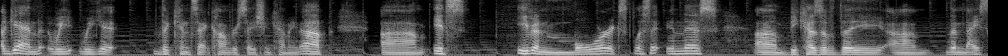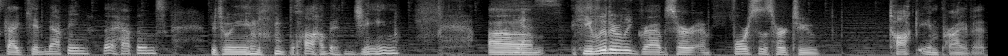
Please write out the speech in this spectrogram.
again, we we get the consent conversation coming up. Um, it's even more explicit in this um, because of the um, the nice guy kidnapping that happens. between Blob and Jean. Um, yes. He literally grabs her and forces her to talk in private,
